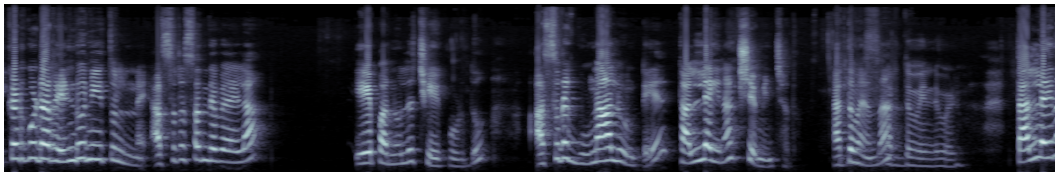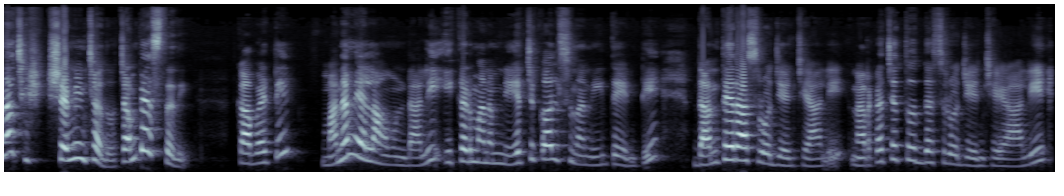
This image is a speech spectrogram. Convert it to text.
ఇక్కడ కూడా రెండు నీతులు ఉన్నాయి అసుర సంధ్య వేళ ఏ పనులు చేయకూడదు. అసుర గుణాలు ఉంటే తల్లైనా క్షమించదు. అర్థమైందా? అర్థమైంది మేడం. తల్లైనా క్ష- క్షమించదు చంపేస్తుంది. కాబట్టి మనం ఎలా ఉండాలి? ఇక్కడ మనం నేర్చుకోవాల్సిన నీతి ఏంటి? దంతెరాస్ రోజు ఏం చేయాలి? నరక చతుర్దశి రోజు ఏం చేయాలి?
